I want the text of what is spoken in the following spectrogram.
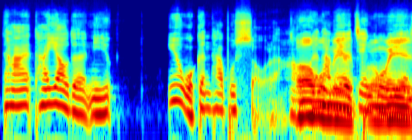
他他要的你，因因为我跟他不熟了哈，跟他没有见过面，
